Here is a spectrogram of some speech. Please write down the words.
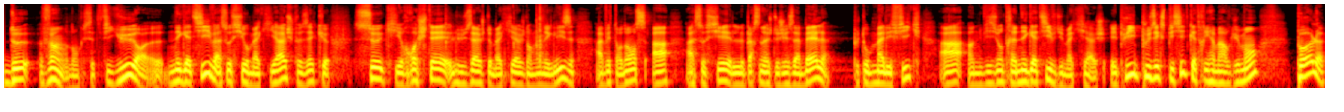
2, 20. Donc cette figure euh, négative associée au maquillage faisait que ceux qui rejetaient l'usage de maquillage dans mon église avaient tendance à associer le personnage de Jézabel plutôt maléfique à une vision très négative du maquillage. Et puis, plus explicite, quatrième argument, Paul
